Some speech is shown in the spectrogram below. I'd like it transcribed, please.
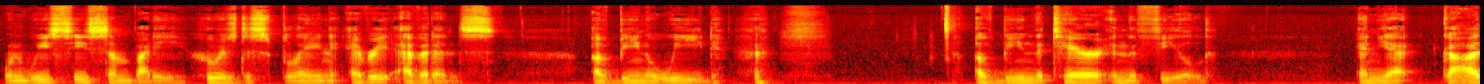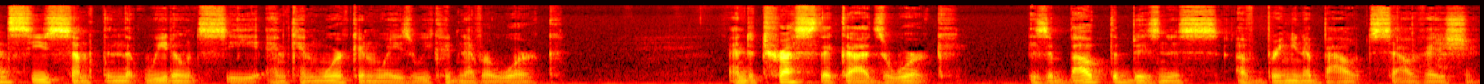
when we see somebody who is displaying every evidence of being a weed, of being the tare in the field, and yet God sees something that we don't see and can work in ways we could never work. And to trust that God's work is about the business of bringing about salvation.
